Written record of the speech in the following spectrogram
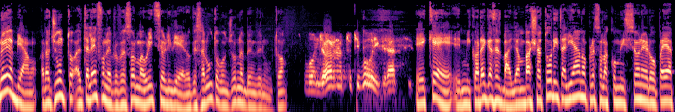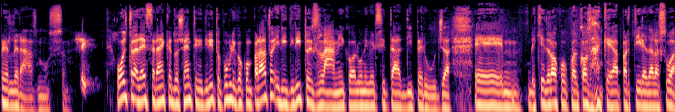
Noi abbiamo raggiunto al telefono il professor Maurizio Oliviero, che saluto, buongiorno e benvenuto. Buongiorno a tutti voi, grazie. E che è, mi corregga se sbaglio, ambasciatore italiano presso la Commissione europea per l'Erasmus. Sì oltre ad essere anche docente di diritto pubblico comparato e di diritto islamico all'Università di Perugia. E, mm, le chiederò qualcosa anche a partire dalla sua,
